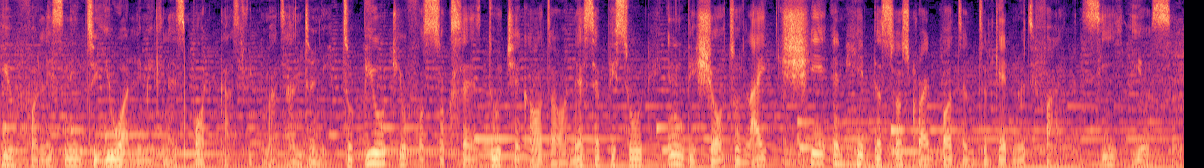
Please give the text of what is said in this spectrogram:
Thank you for listening to You Are Limitless podcast with Matt Anthony. To build you for success, do check out our next episode and be sure to like, share, and hit the subscribe button to get notified. See you soon.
